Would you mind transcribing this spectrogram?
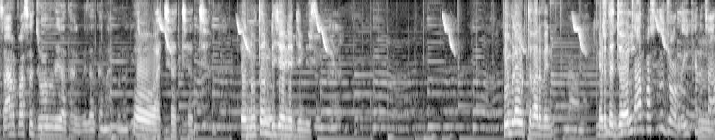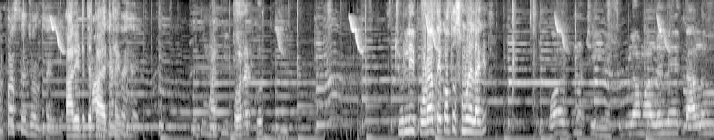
চারপাশে জল দেওয়া থাকবে যাতে না কোনো ও আচ্ছা আচ্ছা আচ্ছা। নতুন ডিজাইনের জিনিস। পিমড়া উঠতে পারবেন না। এটাতে জল? চারপাশে তো জল। এইখানে জল থাকবে। আর এটাতে পায়ের থাকবে। হ্যাঁ, চুল্লি পোড়াতে কত সময় লাগে? কোনো ঠিক নেই। শুকলা মাল হলে তাহলেও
